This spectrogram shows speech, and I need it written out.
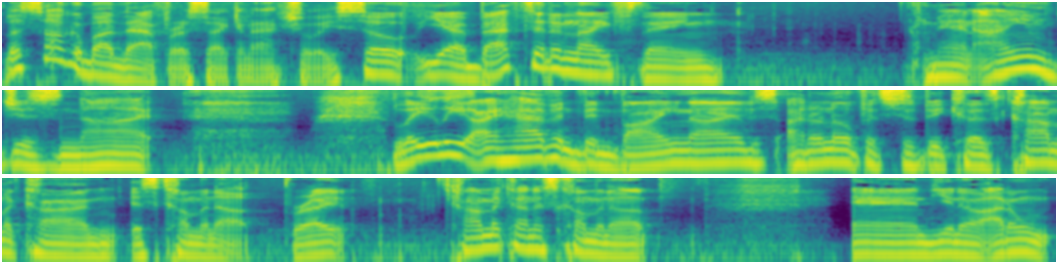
let's talk about that for a second, actually. So, yeah, back to the knife thing. Man, I am just not. Lately, I haven't been buying knives. I don't know if it's just because Comic Con is coming up, right? Comic Con is coming up, and you know, I don't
